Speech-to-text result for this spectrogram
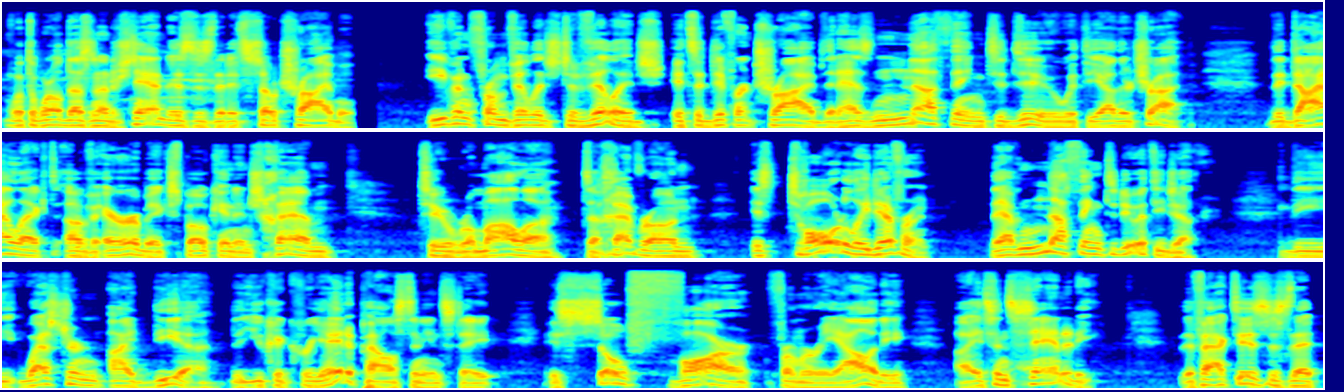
what the world doesn't understand is is that it's so tribal even from village to village, it's a different tribe that has nothing to do with the other tribe. The dialect of Arabic spoken in Shechem to Ramallah to Hebron is totally different. They have nothing to do with each other. The Western idea that you could create a Palestinian state is so far from a reality. Uh, it's insanity. The fact is, is that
